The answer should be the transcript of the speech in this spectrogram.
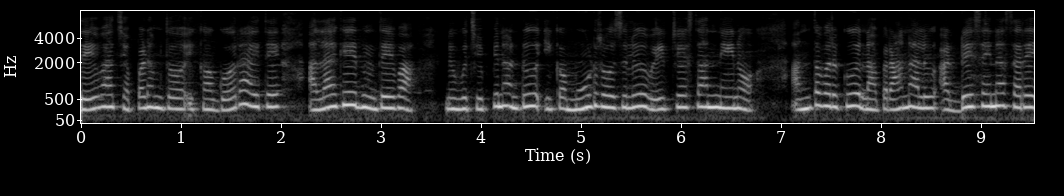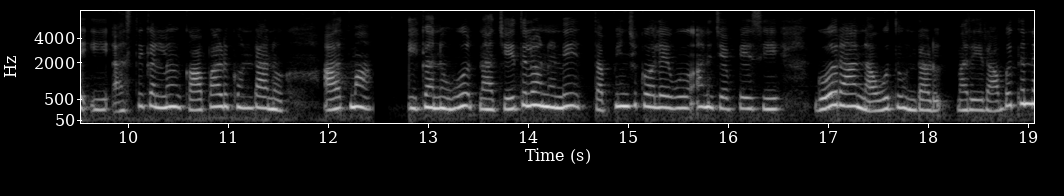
దేవా చెప్పడంతో ఇక గోర అయితే అలాగే దేవా నువ్వు చెప్పినట్టు ఇక మూడు రోజులు వెయిట్ చేస్తాను నేను. అంతవరకు నా ప్రాణాలు అడ్డేసైనా సరే ఈ అస్థికలను కాపాడుకుంటాను. ఆత్మ ఇక నువ్వు నా చేతిలో నుండి తప్పించుకోలేవు అని చెప్పేసి గోర నవ్వుతూ ఉంటాడు. మరి రాబోతున్న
